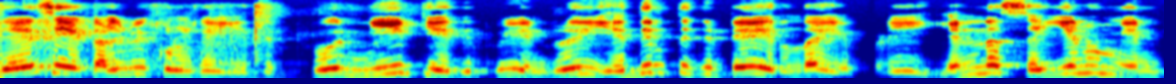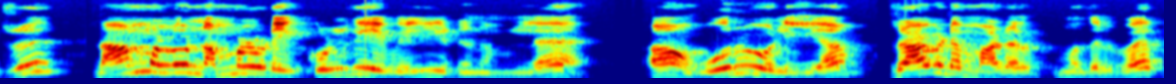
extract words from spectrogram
தேசிய கல்விக் கொள்கை எதிர்ப்பு நீட் எதிர்ப்பு என்று எதிர்த்துக்கிட்டே இருந்தா எப்படி? என்ன செய்யணும் என்று நாமளும் நம்மளுடைய கொள்கையை வெளியிடணும்ல? ஆஹ் ஒரு வழியா திராவிட மாடல் முதல்வர்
